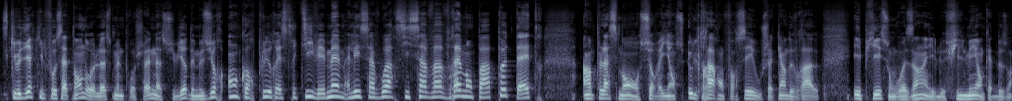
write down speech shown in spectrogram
Ce qui veut dire qu'il faut s'attendre la semaine prochaine à subir des mesures encore plus restrictives et même aller savoir si ça va vraiment pas, peut-être un placement en surveillance ultra renforcée où chacun devra euh, épier son voisin et le filmer en cas de besoin.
